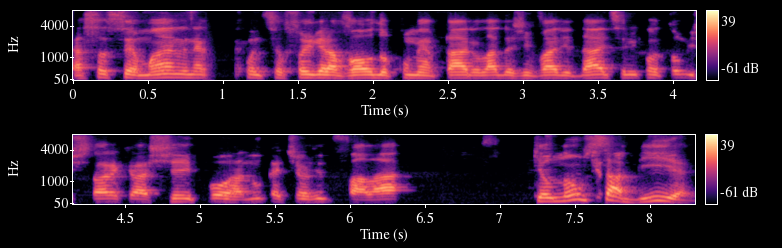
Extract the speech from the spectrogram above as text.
essa semana, né, quando você foi gravar o documentário lá das rivalidades, você me contou uma história que eu achei, porra, nunca tinha ouvido falar, que eu não sabia.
